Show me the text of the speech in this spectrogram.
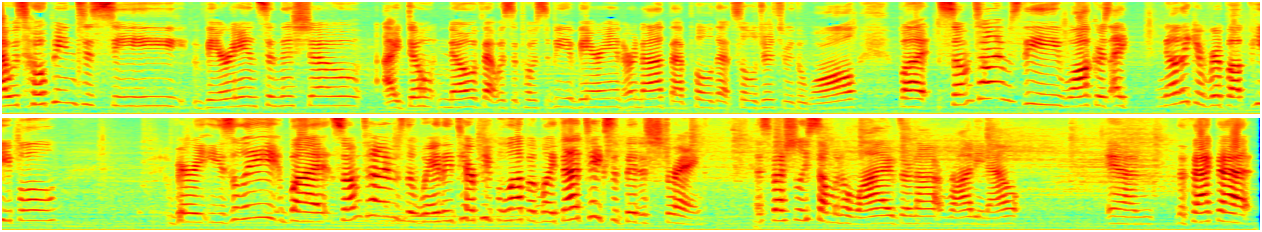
I was hoping to see variants in this show. I don't know if that was supposed to be a variant or not that pulled that soldier through the wall. But sometimes the walkers, I know they can rip up people very easily, but sometimes the way they tear people up, I'm like, that takes a bit of strength. Especially someone alive, they're not rotting out. And the fact that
